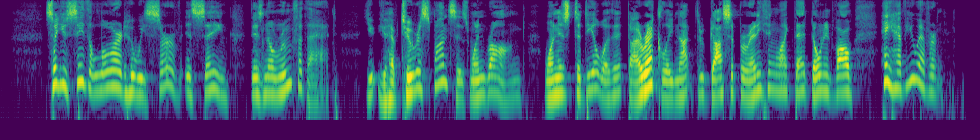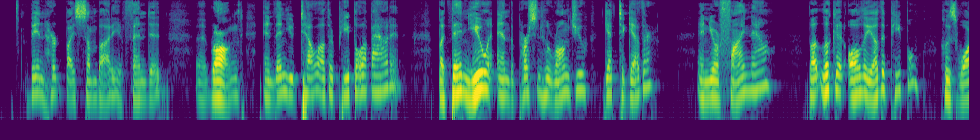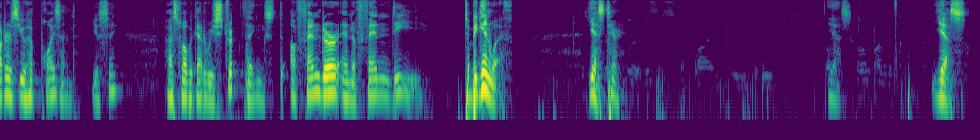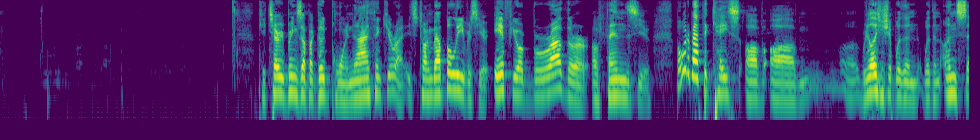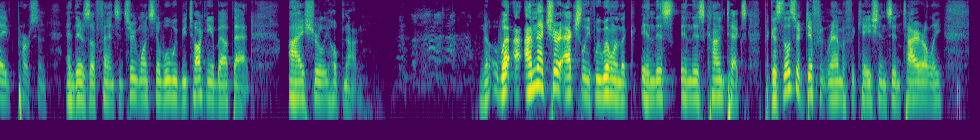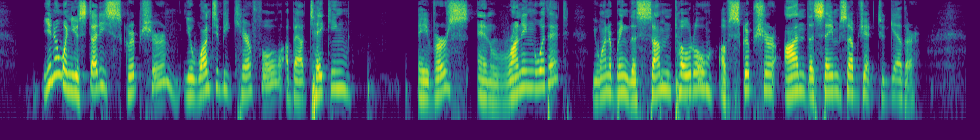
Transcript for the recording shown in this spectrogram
So you see, the Lord who we serve is saying there's no room for that. You, you have two responses when wronged. One is to deal with it directly, not through gossip or anything like that. Don't involve, hey, have you ever been hurt by somebody, offended, uh, wronged, and then you tell other people about it? But then you and the person who wronged you get together and you're fine now? But look at all the other people whose waters you have poisoned. You see? That's why we got to restrict things to offender and offendee to begin with. Yes, Terry. Yes. Yes. Okay, Terry brings up a good point, and I think you're right. It's talking about believers here. If your brother offends you, but what about the case of um, uh, relationship with an with an unsaved person, and there's offense? And Terry wants to know, will we be talking about that? I surely hope not. No, well, I, I'm not sure actually if we will in the in this in this context because those are different ramifications entirely. You know, when you study Scripture, you want to be careful about taking a verse and running with it. You want to bring the sum total of Scripture on the same subject together.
